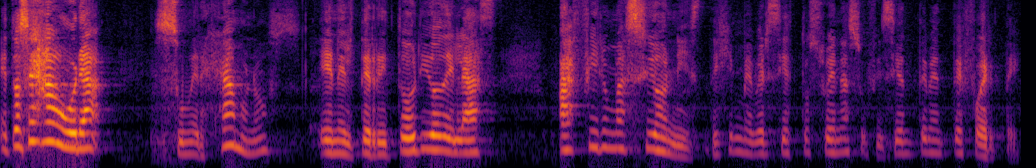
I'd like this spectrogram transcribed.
Entonces ahora sumerjámonos en el territorio de las afirmaciones. Déjenme ver si esto suena suficientemente fuerte.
